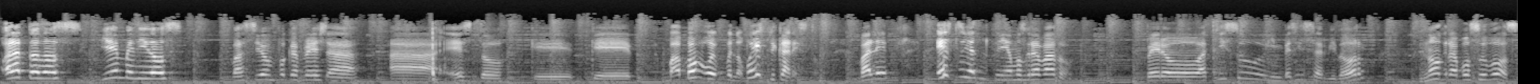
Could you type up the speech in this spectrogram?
Hola a todos, bienvenidos. Pasión Poker Fresh a, a esto que. que va- va- bueno, voy a explicar esto, ¿vale? Esto ya lo teníamos grabado. Pero aquí su imbécil servidor no grabó su voz.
